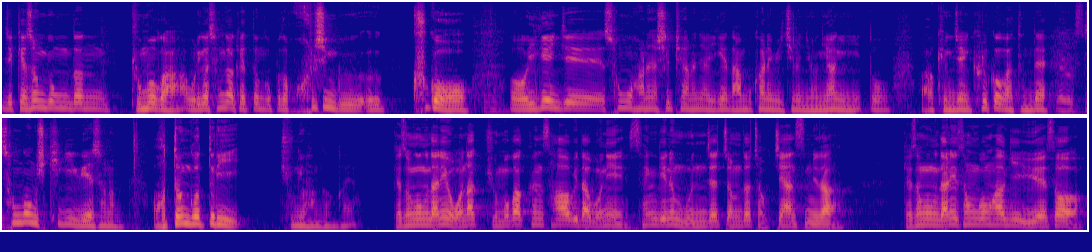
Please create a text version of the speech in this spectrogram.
이제 개성공단 규모가 우리가 생각했던 것보다 훨씬 그 어, 크고 어, 이게 이제 성공하느냐 실패하느냐 이게 남북한에 미치는 영향이 또 어, 굉장히 클 것 같은데 성공시키기 위해서는 어떤 것들이 중요한 건가요? 개성공단이 워낙 규모가 큰 사업이다 보니 생기는 문제점도 적지 않습니다. 개성공단이 성공하기 위해서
